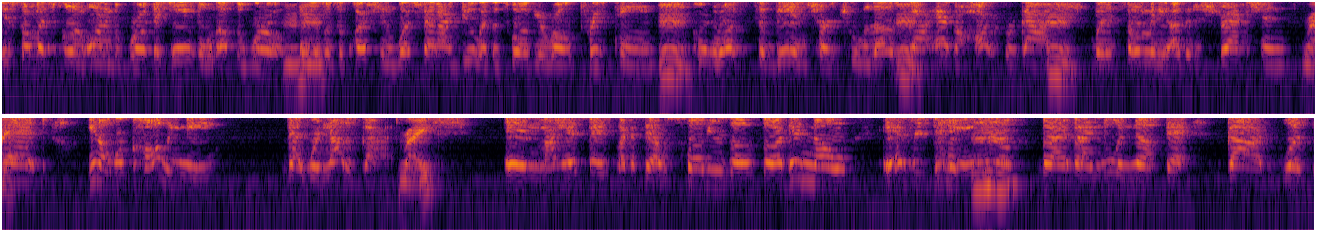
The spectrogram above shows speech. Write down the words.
is so much going on in the world, the evil of the world. Mm-hmm. And it was the question, what should I do as a 12 year old preteen mm. who wants to be in church, who loves mm. God, has a heart for God, mm. but it's so many other distractions right. that, you know, were calling me that were not of God. Right. And my headspace, like I said, I was 12 years old, so I didn't know everything, mm-hmm. you know, but I, but I knew enough that God was the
